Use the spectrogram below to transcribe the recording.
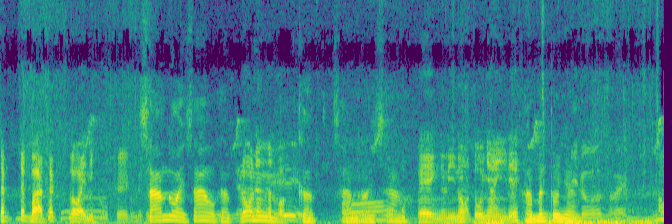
จักจักบาทจักร้อยนี่แพง300เศร้าครับโลนึงมันบอกครับ300เศร้าแพงอีหลีเนาะตัวใหญ่เด้ครับมันตัวใหญ่ เอา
